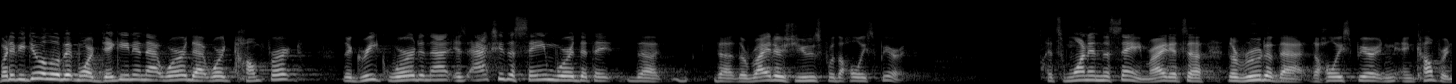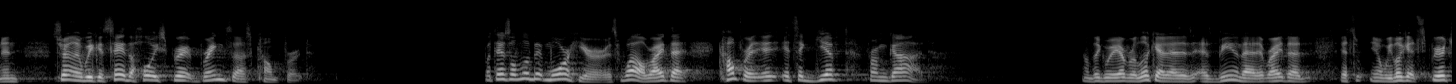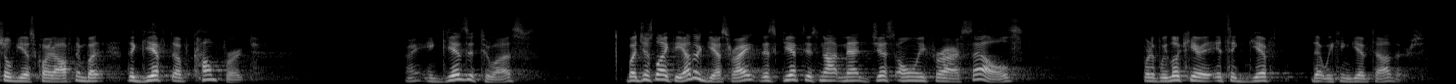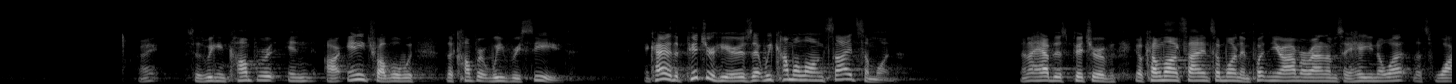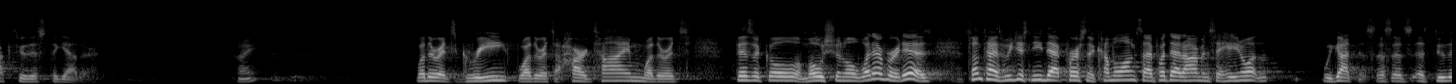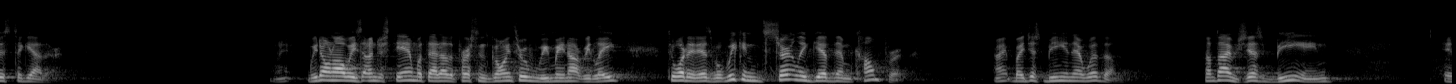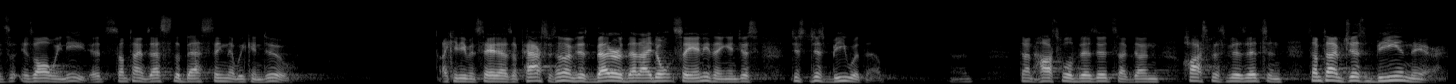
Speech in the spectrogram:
But if you do a little bit more digging in that word, that word comfort, the Greek word in that is actually the same word that they, the, the, the writers use for the Holy Spirit. It's one and the same, right? It's a, the root of that, the Holy Spirit and, and comfort. And certainly we could say the Holy Spirit brings us comfort. But there's a little bit more here as well, right? That comfort, it, it's a gift from God. I don't think we ever look at it as, as being that, right? That it's, you know, we look at spiritual gifts quite often, but the gift of comfort Right? It gives it to us. But just like the other gifts, right? This gift is not meant just only for ourselves. But if we look here, it's a gift that we can give to others. Right? It says we can comfort in our any trouble with the comfort we've received. And kind of the picture here is that we come alongside someone. And I have this picture of, you know, come alongside someone and putting your arm around them and say, hey, you know what? Let's walk through this together. Right? Whether it's grief, whether it's a hard time, whether it's physical, emotional, whatever it is, sometimes we just need that person to come alongside, put that arm and say, hey, you know what? We got this. Let's, let's, let's do this together. Right? We don't always understand what that other person is going through. We may not relate to what it is, but we can certainly give them comfort, right, by just being there with them. Sometimes just being is, is all we need. It's, sometimes that's the best thing that we can do. I can even say it as a pastor. Sometimes it's better that I don't say anything and just, just, just be with them. I've done hospital visits, I've done hospice visits, and sometimes just being there.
